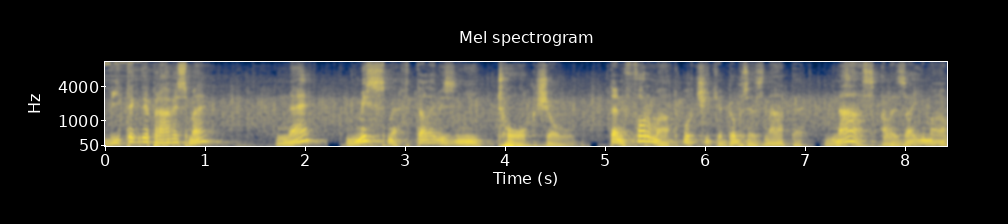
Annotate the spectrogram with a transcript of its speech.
Víte, kde právě jsme? Ne? My jsme v televizní talk show. Ten formát určitě dobře znáte. Nás ale zajímá,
